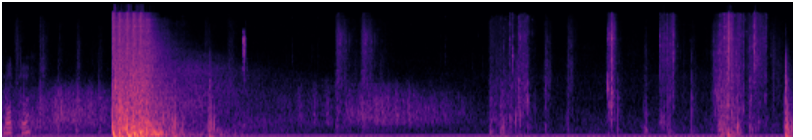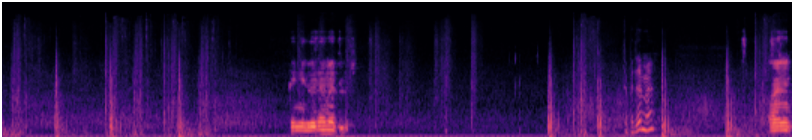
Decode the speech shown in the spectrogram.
Bot bu. Beni göremediler. Tepede mi? Aynen.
